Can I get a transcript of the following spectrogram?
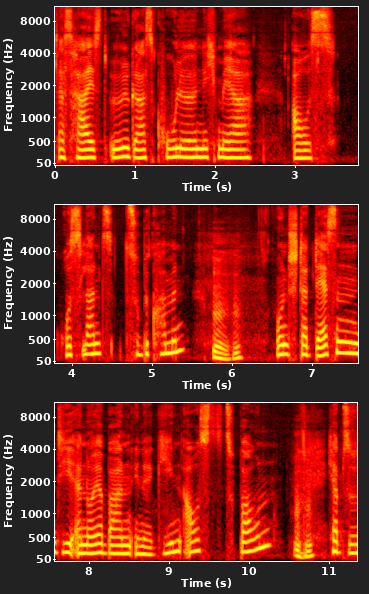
Das heißt, Öl, Gas, Kohle nicht mehr aus Russland zu bekommen mhm. und stattdessen die erneuerbaren Energien auszubauen. Mhm. Ich habe so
